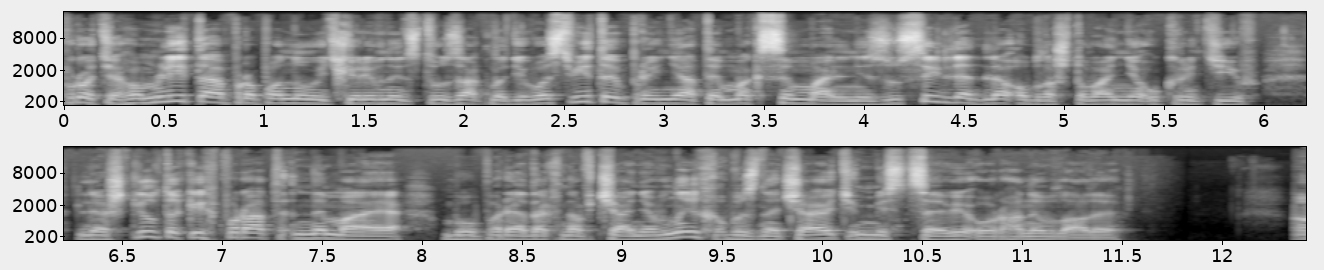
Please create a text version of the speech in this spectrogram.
Протягом літа пропонують керівництву закладів освіти прийняти максимальні зусилля для облаштування укриттів. Для шкіл таких порад немає, бо порядок навчання в них визначають місцеві органи влади. Е,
